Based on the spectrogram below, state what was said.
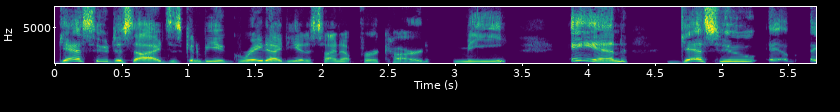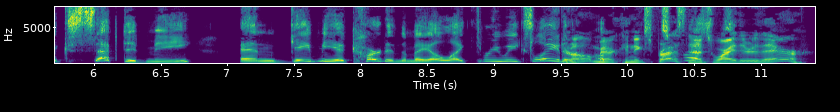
Guess who decides it's going to be a great idea to sign up for a card? Me. And guess who uh, accepted me and gave me a card in the mail like three weeks later? Oh, American Express. Express. That's why they're there.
